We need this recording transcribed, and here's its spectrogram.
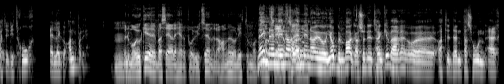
at de tror jeg legger an på dem. Men du må jo ikke basere det hele på utseendet. Det handler jo litt om at Nei, men jeg mener, jeg mener jo jobben bak. altså Det trenger ikke være øh, at den personen er,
